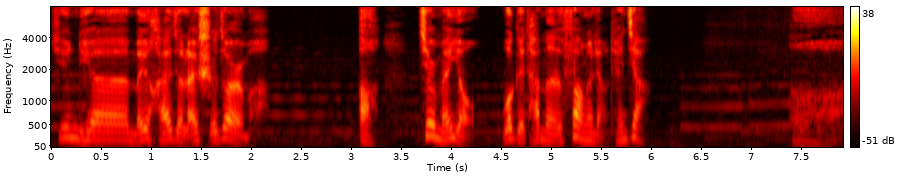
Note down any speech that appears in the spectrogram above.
今天没孩子来识字吗？啊，今儿没有，我给他们放了两天假。哦。”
